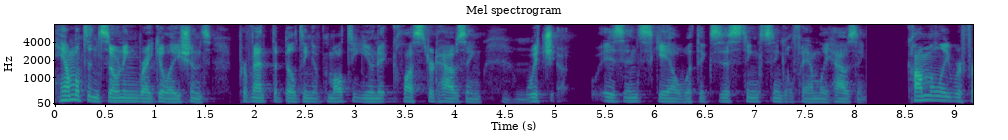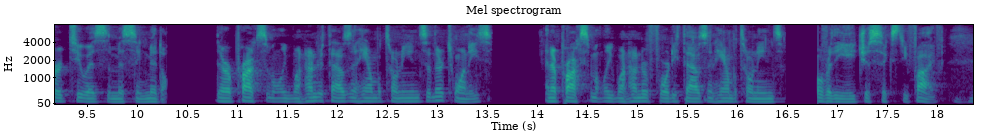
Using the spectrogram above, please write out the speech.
Hamilton zoning regulations prevent the building of multi unit clustered housing, mm-hmm. which is in scale with existing single family housing, commonly referred to as the missing middle there are approximately 100,000 Hamiltonians in their 20s and approximately 140,000 Hamiltonians over the age of 65. Mm-hmm.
